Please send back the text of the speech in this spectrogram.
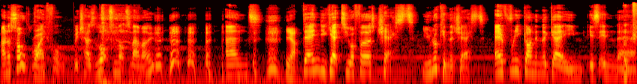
an assault rifle, which has lots and lots of ammo. and yeah. then you get to your first chest. You look in the chest. Every gun in the game is in there.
